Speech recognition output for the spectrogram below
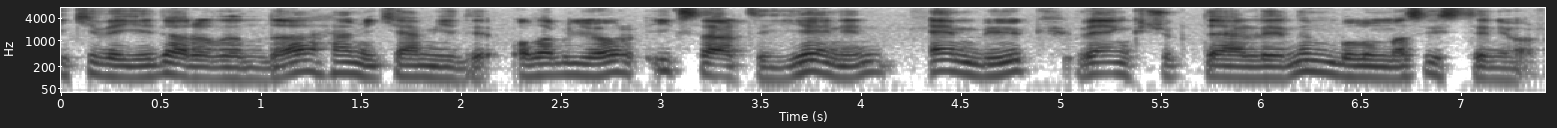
2 ve 7 aralığında hem 2 hem 7 olabiliyor. X artı Y'nin en büyük ve en küçük değerlerinin bulunması isteniyor.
